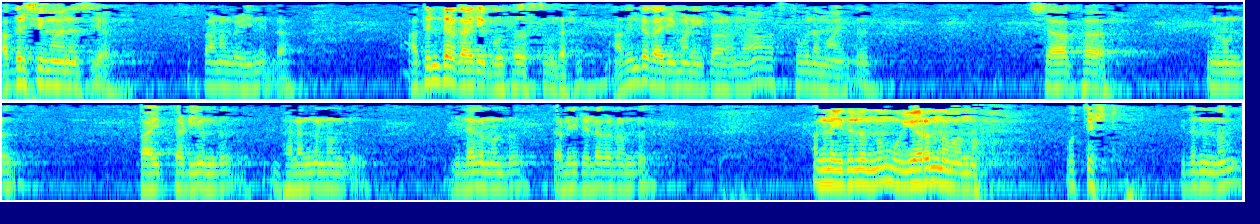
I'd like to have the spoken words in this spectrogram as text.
അദൃശ്യമാനസ്യ കാണാൻ കഴിയുന്നില്ല. അതിന്റെ കാര്യബോധ സ്ഥൂല അതിന്റെ കാര്യമാണ് ഈ കാണുന്ന സ്ഥൂലമായത്. ശാഖകളുണ്ട് തായ്തടിയുണ്ട് ഫലങ്ങളുണ്ട് ഇലകളുണ്ട് തളിരിലകളുണ്ട് അങ്ങനെ ഇതിൽ നിന്നും ഉയർന്നു വന്നു. ഉത്തിഷ്ഠ. ഇതിൽ നിന്നും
